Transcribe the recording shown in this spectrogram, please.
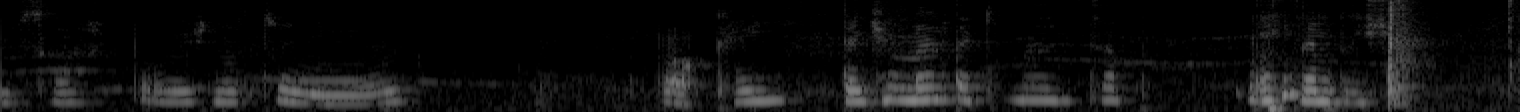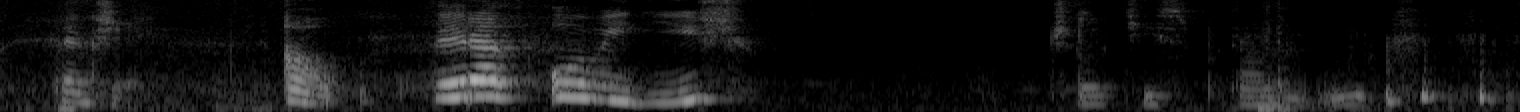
myslela, že povieš na to nie. OK. Takže mám taký malý sop. Poďme bližšie. Takže, Au. teraz uvidíš, Čo ti spravím?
